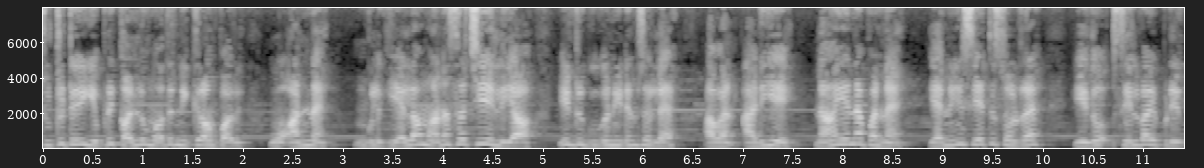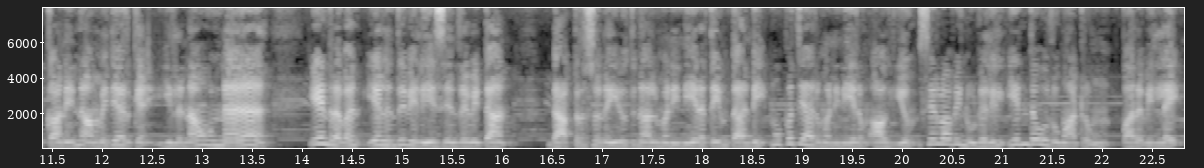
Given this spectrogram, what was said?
சுட்டுட்டு எப்படி கல்லு மாதிரி நிக்கிறான் பாரு. உன் அண்ணன் உங்களுக்கு எல்லாம் மனசாட்சியே இல்லையா? என்று குகனிடம் சொல்ல அவன் அடியே நான் என்ன பண்ணேன்? என்னையும் சேர்த்து சொல்ற? ஏதோ செல்வா இப்படி இருக்கானேன்னு அமைதியா இருக்கேன். இல்லனா உன்ன? என்றவன் எழுந்து வெளியே சென்று விட்டான். டாக்டர் சொன்ன இருபத்தி நாலு மணி நேரத்தையும் தாண்டி முப்பத்தி ஆறு மணி நேரம் ஆகியும் செல்வாவின் உடலில் எந்த ஒரு மாற்றமும் வரவில்லை.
